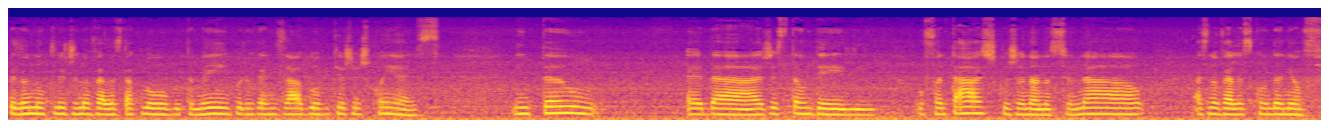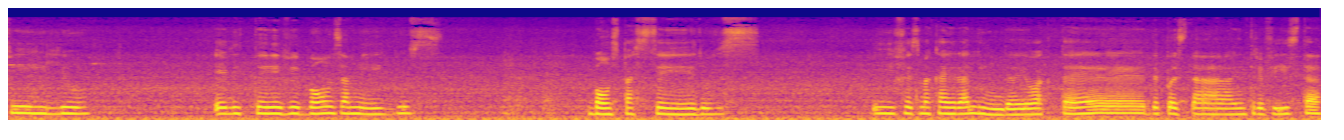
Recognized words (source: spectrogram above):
pelo núcleo de novelas da Globo também, por organizar a Globo que a gente conhece. Então, é da gestão dele o Fantástico, o Jornal Nacional, as novelas com Daniel Filho. Ele teve bons amigos, bons parceiros e fez uma carreira linda. Eu até depois da entrevista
